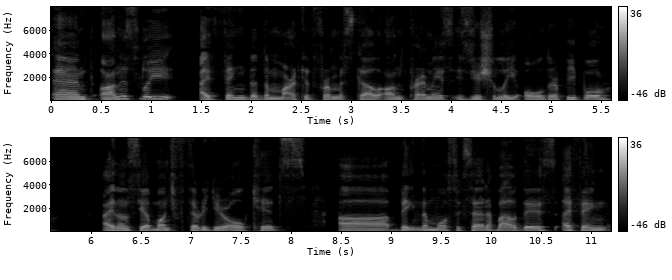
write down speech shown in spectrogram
And honestly, I think that the market for mezcal on premise is usually older people. I don't see a bunch of 30 year old kids uh, being the most excited about this. I think,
